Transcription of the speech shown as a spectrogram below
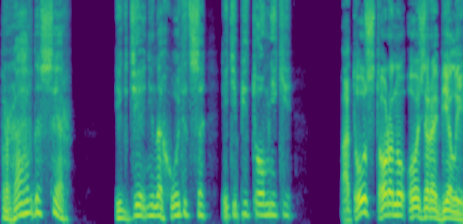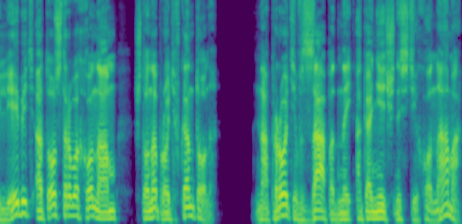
«Правда, сэр? И где они находятся, эти питомники?» «По ту сторону озера Белый Лебедь от острова Хонам, что напротив кантона. Напротив западной оконечности Хонама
